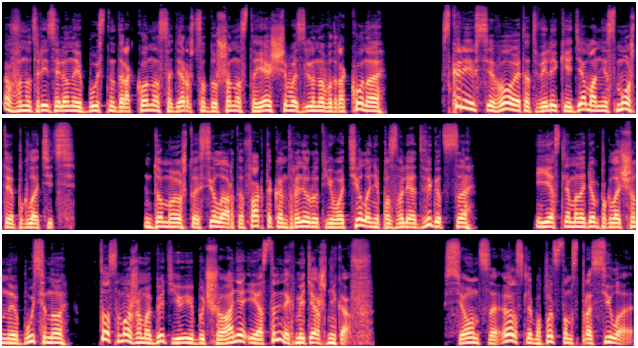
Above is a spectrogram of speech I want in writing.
Внутри зеленой бусины дракона содержится душа настоящего зеленого дракона. Скорее всего, этот великий демон не сможет ее поглотить. Думаю, что сила артефакта контролирует его тело, не позволяя двигаться, и если мы найдем поглощенную бусину, то сможем убить Юи Бучуаня и остальных мятежников». Сионце Эр с любопытством спросила.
